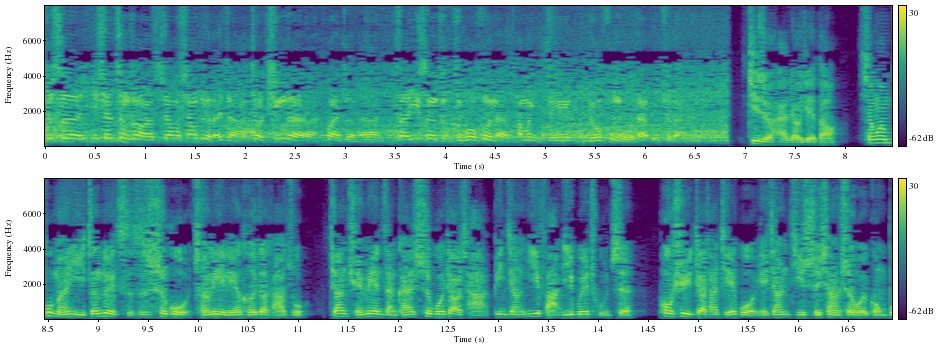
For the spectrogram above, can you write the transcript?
就是一些症状相相对来讲较轻的患者呢，在医生诊治过后呢，他们已经由父母带回去了。记者还了解到，相关部门已针对此次事故成立联合调查组，将全面展开事故调查，并将依法依规处置，后续调查结果也将及时向社会公布。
